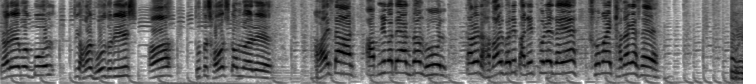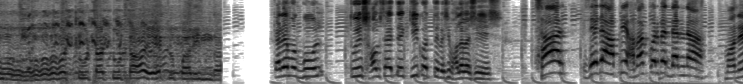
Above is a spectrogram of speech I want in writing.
হ্যাঁ আরে মকবুল তুই আমার ভুল ধরিস আ? তোর তো সাহস কম নয় রে। হয় স্যার আপনি কথা একদম ভুল। কারণ আমার ঘরে পানি পড়ে যায় সময় থামে গেছে। টুটা টুটা এক পরিন্দা। কারে মকবুল? তুই সব সাইতে কি করতে বেশি ভালোবাসিস? স্যার যেটা আপনি আমাকে করবে দেন না। মানে?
